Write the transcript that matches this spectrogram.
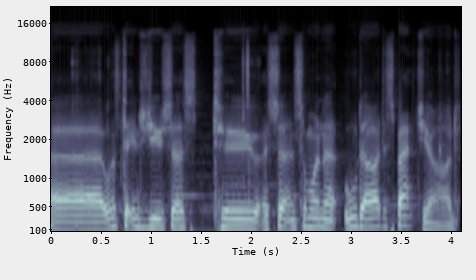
Uh, wants to introduce us to a certain someone at Ul'dah Dispatch Yard.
